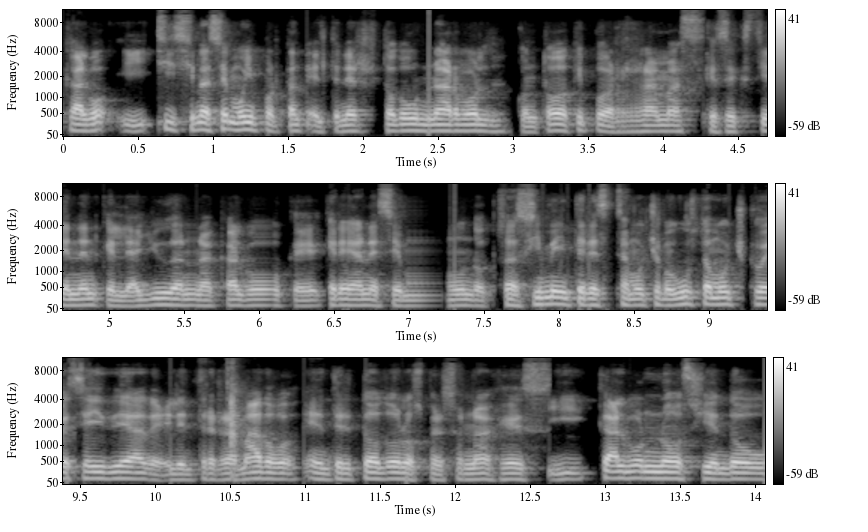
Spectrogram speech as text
Calvo y sí, sí me hace muy importante el tener todo un árbol con todo tipo de ramas que se extienden, que le ayudan a Calvo, que crean ese mundo. O sea, sí me interesa mucho, me gusta mucho esa idea del entrerramado entre todos los personajes y Calvo no siendo un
